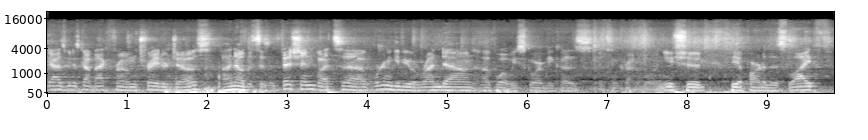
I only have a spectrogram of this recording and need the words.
Up, guys? We just got back from Trader Joe's. I know this isn't fishing, but uh, we're gonna give you a rundown of what we scored because it's incredible, and you should be a part of this life.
